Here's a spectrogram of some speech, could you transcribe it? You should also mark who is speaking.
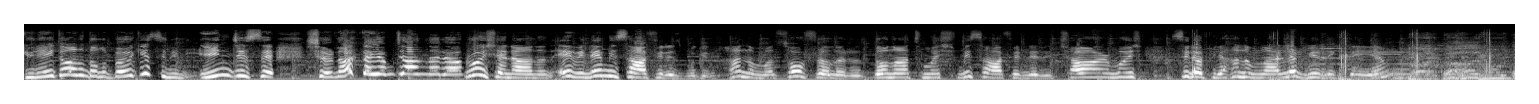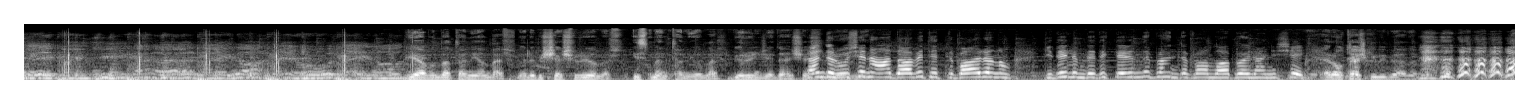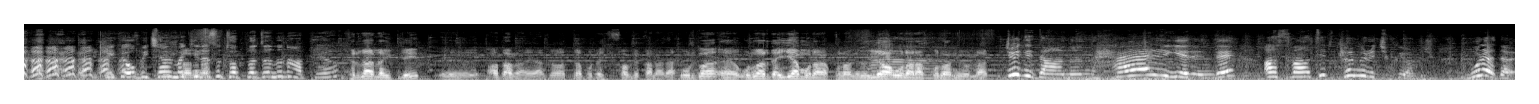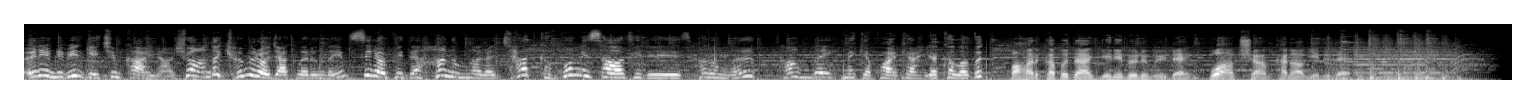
Speaker 1: Güneydoğu Anadolu bölgesinin incisi Şırnak'tayım canlarım. Ruşen Ağa'nın evine misafiriz bugün. Hanımı sofraları donatmış, misafirleri çağırmış. Silopili hanımlarla birlikteyim.
Speaker 2: Gıyabında tanıyanlar böyle bir şaşırıyorlar. İsmen tanıyorlar. Görünce de şaşırıyorlar.
Speaker 1: Ben de Ruşen Ağa davet etti Bahar Hanım gidelim dediklerinde ben de vallahi böyle hani şey.
Speaker 2: Erol Taş gibi bir adam.
Speaker 1: Biçer makinesi topladığını ne yapıyor?
Speaker 3: tırlarla yükleyip e, Adana'ya ve hatta buradaki fabrikalara. Orada e, onlar da yem olarak kullanıyor, yağ olarak kullanıyorlar.
Speaker 1: Cüdi Dağı'nın her yerinde asfaltit kömürü çıkıyormuş. Burada önemli bir geçim kaynağı. Şu anda kömür ocaklarındayım. Silopi'de hanımlara çat kapı misafiriz. Hanımları tam da ekmek yaparken yakaladık.
Speaker 4: Bahar Kapı'da yeni bölümüyle bu akşam Kanal 7'de.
